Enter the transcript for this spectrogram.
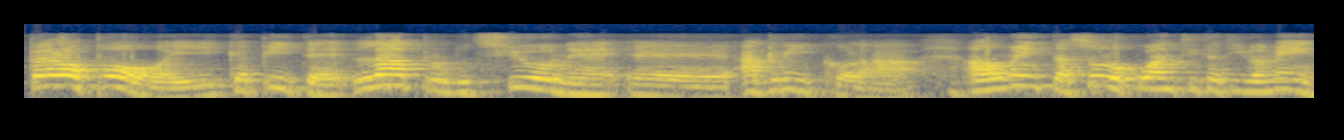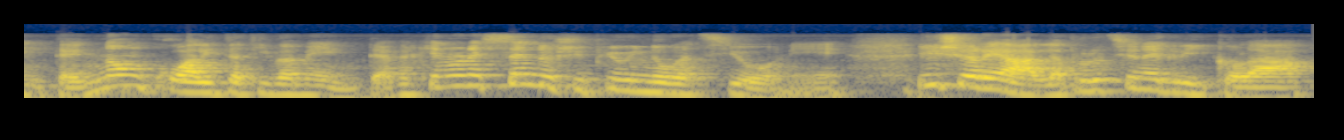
Però poi, capite, la produzione eh, agricola aumenta solo quantitativamente, non qualitativamente, perché non essendoci più innovazioni, i cereali, la produzione agricola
